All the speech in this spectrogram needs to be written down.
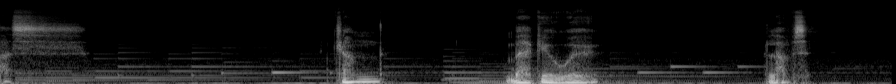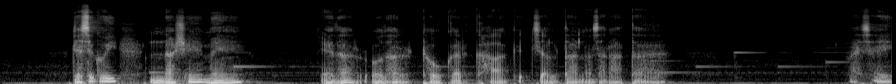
बस चंद बहके हुए लफ्ज। जैसे कोई नशे में इधर उधर ठोकर खा के चलता नज़र आता है। वैसे ही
